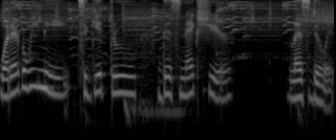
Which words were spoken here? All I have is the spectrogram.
whatever we need to get through this next year, let's do it.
